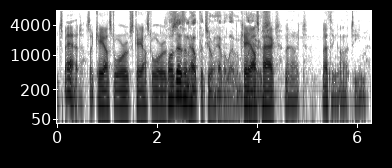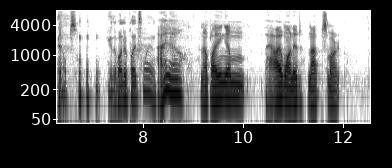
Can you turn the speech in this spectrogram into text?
it's bad. It's like Chaos Dwarves, Chaos Dwarves, Well, it doesn't help that you only have 11 Chaos players. Pact. No, it, nothing on that team helps. You're the one who played Slann. I know, and I'm playing them how I wanted, not smart.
